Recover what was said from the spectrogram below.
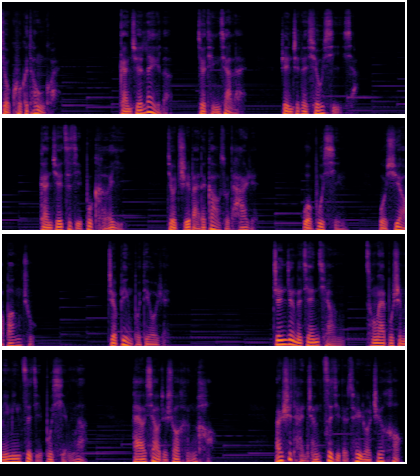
就哭个痛快，感觉累了就停下来，认真的休息一下。感觉自己不可以，就直白的告诉他人：“我不行，我需要帮助。”这并不丢人。真正的坚强，从来不是明明自己不行了，还要笑着说很好，而是坦诚自己的脆弱之后，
